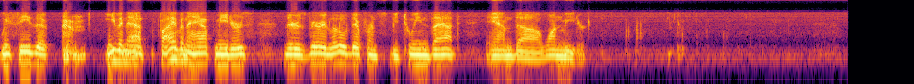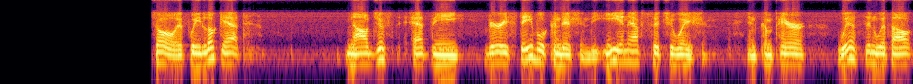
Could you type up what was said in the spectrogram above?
we see that even at five and a half meters, there's very little difference between that and uh, one meter. So if we look at now just at the very stable condition, the E and F situation, and compare with and without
